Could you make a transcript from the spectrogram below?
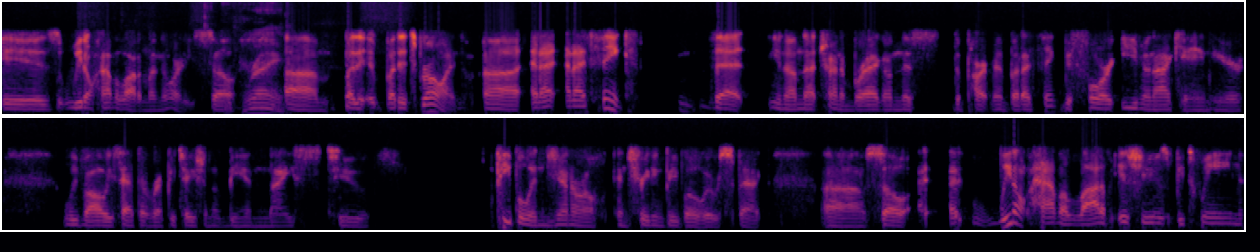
is we don't have a lot of minorities, so right. Um, but it, but it's growing, uh, and I and I think that you know I'm not trying to brag on this department, but I think before even I came here, we've always had the reputation of being nice to people in general and treating people with respect. Uh, so I, I, we don't have a lot of issues between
